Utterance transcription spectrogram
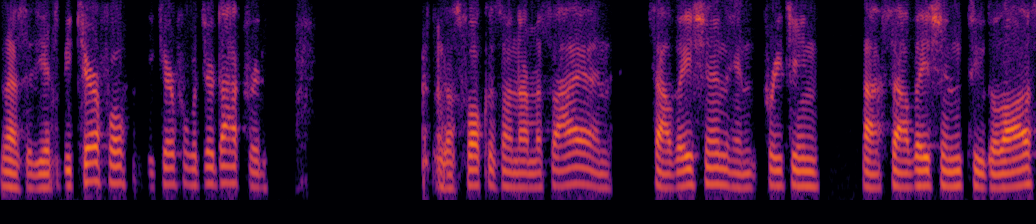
and I said, "You have to be careful. Be careful with your doctrine. Let's focus on our Messiah and salvation and preaching uh, salvation to the lost,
